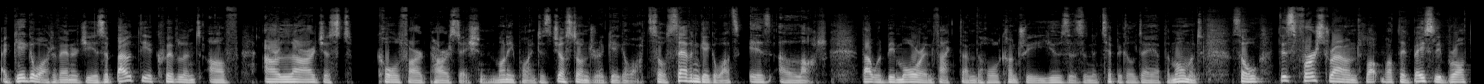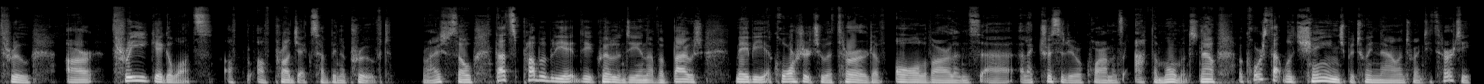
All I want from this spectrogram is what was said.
a gigawatt of energy is about the equivalent of our largest coal-fired power station, Moneypoint, is just under a gigawatt. So seven gigawatts is a lot. That would be more, in fact, than the whole country uses in a typical day at the moment. So this first round, what, what they've basically brought through are three gigawatts of, of projects have been approved right? So that's probably the equivalent, Ian, of about maybe a quarter to a third of all of Ireland's uh, electricity requirements at the moment. Now, of course, that will change between now and 2030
